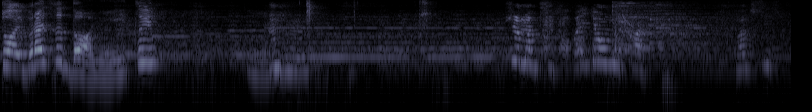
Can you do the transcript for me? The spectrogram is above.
той брати задання. І ти. Угу. Що, Максик, пойдем-ка. Максик, а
